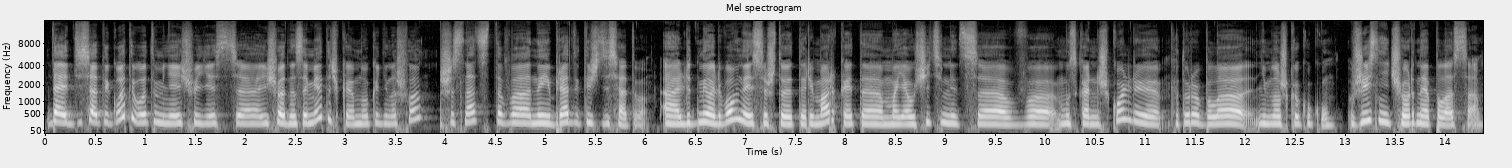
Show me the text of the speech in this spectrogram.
Да, десятый год, и вот у меня еще есть а, еще одна заметочка, я много не нашла. 16 ноября 2010. А, Людмила Львовна, если что, это ремарка, это моя учительница в музыкальной школе, которая была немножко куку. В жизни черная полоса.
